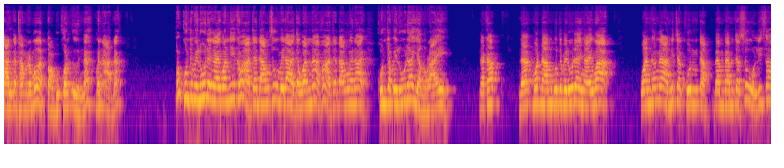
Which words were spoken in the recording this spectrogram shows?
การกระทำระเมิดต่อบุคคลอื่นนะมันอาจนะ เพราะคุณจะไปรู้ได้ไง วันนี้เขาอาจจะดังสู้ไม่ได้ แต่วันหน้าเขาอาจจะดังก็ได้ คุณจะไปรู้ได้อย่างไรนะครับ นะมดดำคุณจะไปรู้ได้ไงว่า วันข้างหน้านิจคุณกับแบมแบมจะสู้ลิซ่า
